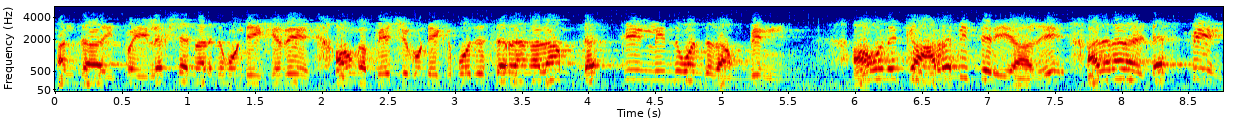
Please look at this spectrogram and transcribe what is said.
அந்த இப்ப எலெக்ஷன் நடந்து கொண்டிருக்கிறது அவங்க பேசிக் கொண்டிருக்கும் போது சிறங்கலாம் டஸ்டின்ல இருந்து வந்ததாம் பின். அவனுக்கு அரபி தெரியாது. அதனால டஸ்ட்பின்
